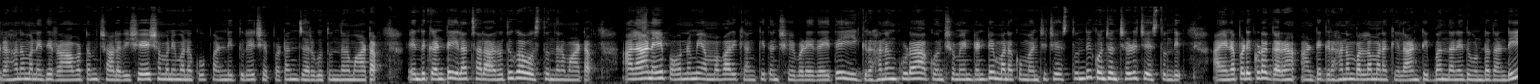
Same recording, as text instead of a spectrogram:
గ్రహణం అనేది రావటం చాలా విశేషమని మనకు పండితులే చెప్పడం జరుగుతుందన్నమాట ఎందుకంటే ఇలా చాలా అరుదుగా వస్తుందన్నమాట అలానే పౌర్ణమి అమ్మవారికి అంకితం చేయబడేదైతే ఈ గ్రహణం కూడా కొంచెం ఏంటంటే మనకు మంచి చేస్తుంది కొంచెం చెడు చేస్తుంది. అయినప్పటికీ కూడా గ్రహ అంటే గ్రహణం వల్ల మనకి ఎలాంటి ఇబ్బంది అనేది ఉండదండి.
